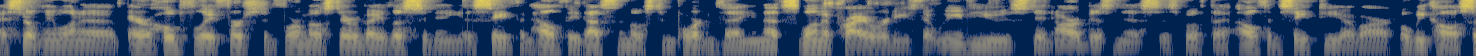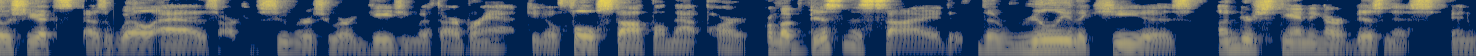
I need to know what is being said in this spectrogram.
I certainly want to air, hopefully, first and foremost, everybody listening is safe and healthy. That's the most important thing. And that's one of the priorities that we've used in our business is both the health and safety of our, what we call associates, as well as our consumers who are engaging with our brand, you know, full stop on that part. From a business side, the really the key is understanding our business and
